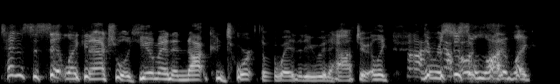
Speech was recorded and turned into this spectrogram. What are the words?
tends to sit like an actual human and not contort the way that he would have to. Like there was just a lot of like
